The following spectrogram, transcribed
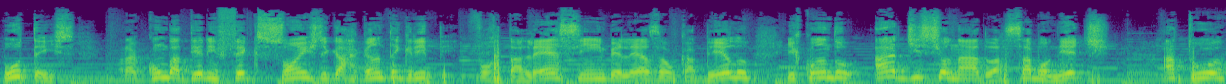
úteis para combater infecções de garganta e gripe, fortalece e embeleza o cabelo e, quando adicionado a sabonete, atua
